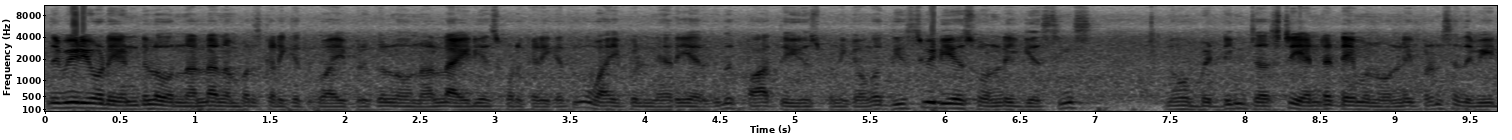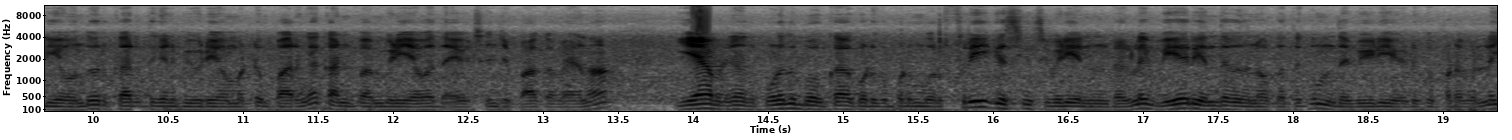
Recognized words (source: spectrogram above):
இந்த வீடியோட எண்டில் ஒரு நல்ல நம்பர்ஸ் கிடைக்கிறதுக்கு வாய்ப்பு இருக்குது ஒரு நல்ல ஐடியாஸ் கூட கிடைக்கிறதுக்கு வாய்ப்புகள் நிறைய இருக்குது. பார்த்து யூஸ் பண்ணிக்கோங்க. This videos only guessings no betting just entertainment only friends இந்த வீடியோ வந்து ஒரு கருத்து கணிப்பு வீடியோ மட்டும் பாருங்கள் கன்ஃபார்ம் வீடியோவை தயவு செஞ்சு பார்க்க வேணாம். ஏன் அப்படின்னா அது பொழுதுபோக்காக கொடுக்கப்படும் ஒரு ஃப்ரீ கெஸ்டிங்ஸ் வீடியோ நண்பர்களை வேறு எந்த வித நோக்கத்துக்கும் இந்த வீடியோ எடுக்கப்படவில்லை.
